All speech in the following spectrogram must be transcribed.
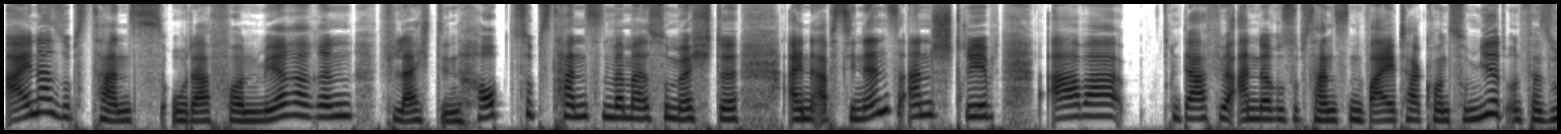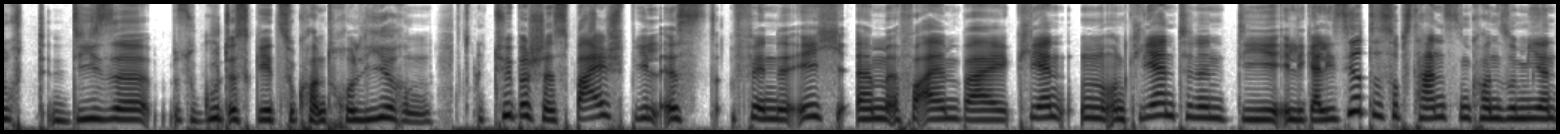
einer Substanz oder von mehreren, vielleicht den Hauptsubstanzen, wenn man es so möchte, eine Abstinenz anstrebt, aber dafür andere Substanzen weiter konsumiert und versucht, diese so gut es geht zu kontrollieren. Typisches Beispiel ist, finde ich, ähm, vor allem bei Klienten und Klientinnen, die illegalisierte Substanzen konsumieren,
